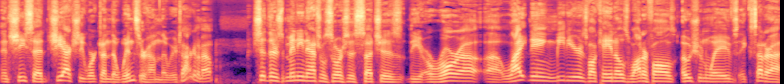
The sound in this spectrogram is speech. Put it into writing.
and she said she actually worked on the Windsor hum that we were talking about. She said there's many natural sources such as the aurora, uh, lightning, meteors, volcanoes, waterfalls, ocean waves, etc.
